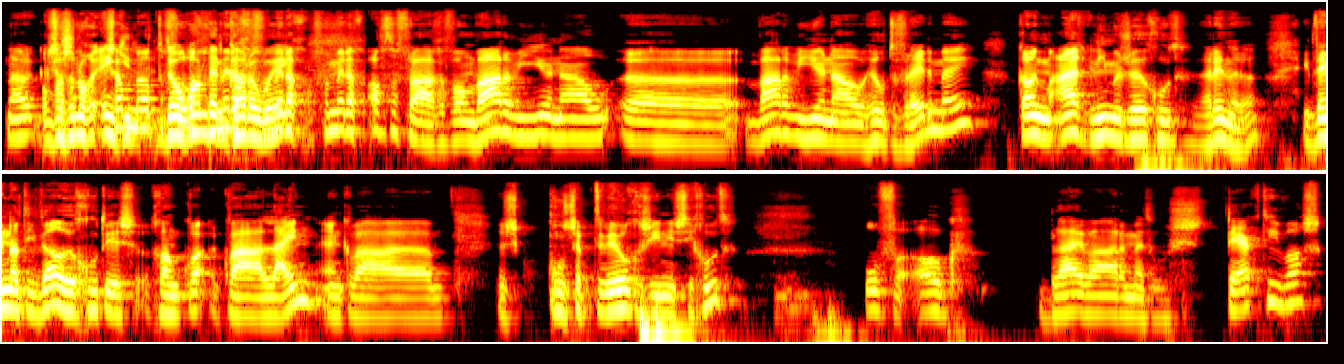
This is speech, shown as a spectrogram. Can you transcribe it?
nou, of was er nog eentje, the one that got away? Vanmiddag, vanmiddag af te vragen van, waren we hier nou, uh, waren we hier nou heel tevreden mee? Kan ik me eigenlijk niet meer zo heel goed herinneren. Ik denk dat die wel heel goed is, gewoon qua, qua lijn en qua, uh, dus conceptueel gezien is die goed. Of we ook blij waren met hoe sterk die was,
